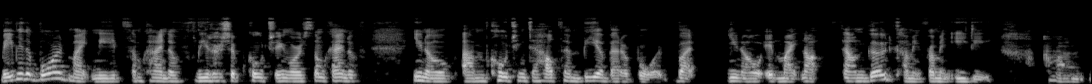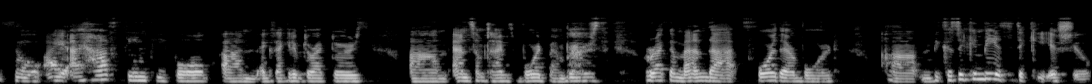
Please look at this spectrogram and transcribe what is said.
Maybe the board might need some kind of leadership coaching or some kind of, you know, um, coaching to help them be a better board. But, you know, it might not sound good coming from an ED. Um, so I, I, have seen people, um, executive directors, um, and sometimes board members recommend that for their board um, because it can be a sticky issue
